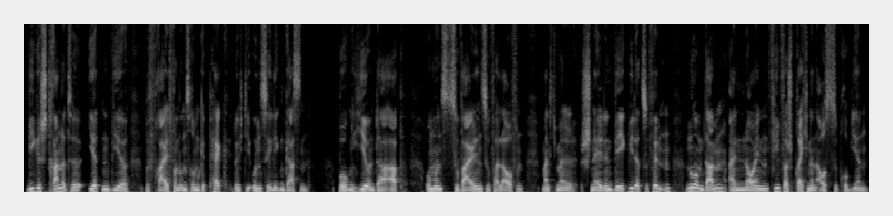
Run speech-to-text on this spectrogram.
Wie Gestrandete irrten wir, befreit von unserem Gepäck, durch die unzähligen Gassen bogen hier und da ab, um uns zuweilen zu verlaufen, manchmal schnell den Weg wiederzufinden, nur um dann einen neuen, vielversprechenden auszuprobieren.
